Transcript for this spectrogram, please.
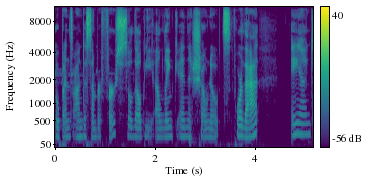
opens on December 1st. So there'll be a link in the show notes for that. And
